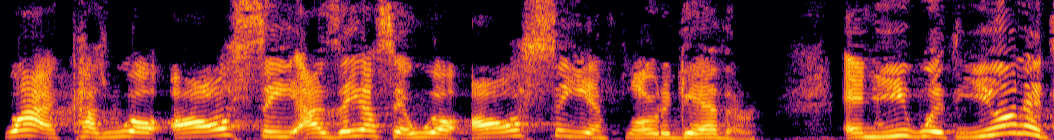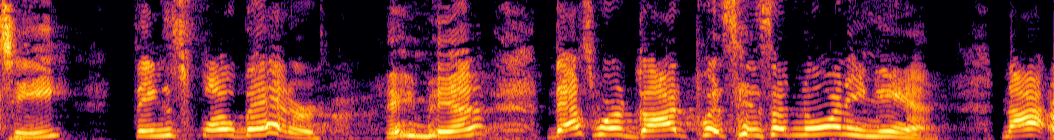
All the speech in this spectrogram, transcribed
Why? Because we'll all see, Isaiah said, we'll all see and flow together. And you, with unity, things flow better. Amen. That's where God puts his anointing in. Not,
